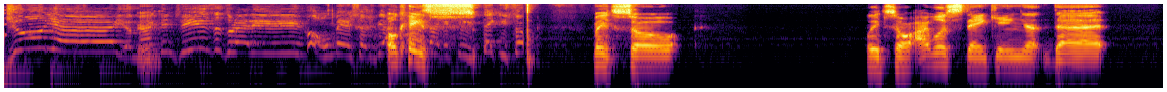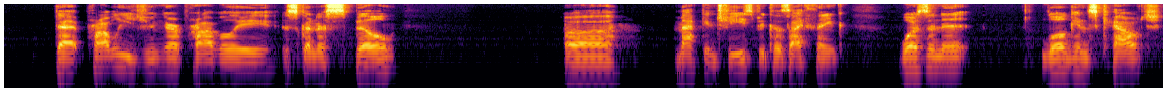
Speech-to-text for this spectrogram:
Junior, your mac and cheese is ready. Oh man, Chef, okay, Thank you so. Wait, so. Wait, so I was thinking that that probably Junior probably is gonna spill uh, mac and cheese because I think wasn't it Logan's couch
